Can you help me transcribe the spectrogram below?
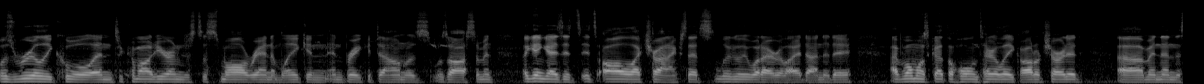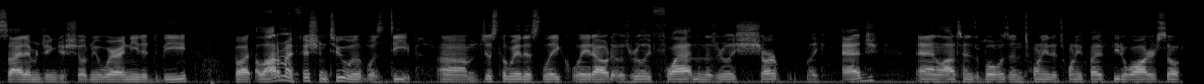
was really cool and to come out here on just a small random lake and, and break it down was was awesome. And again guys it's it's all electronics. That's literally what I relied on today. I've almost got the whole entire lake auto charted um, and then the side imaging just showed me where I needed to be. But a lot of my fishing too was deep. Um, just the way this lake laid out it was really flat and then there's really sharp like edge and a lot of times the boat was in 20 to 25 feet of water. So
